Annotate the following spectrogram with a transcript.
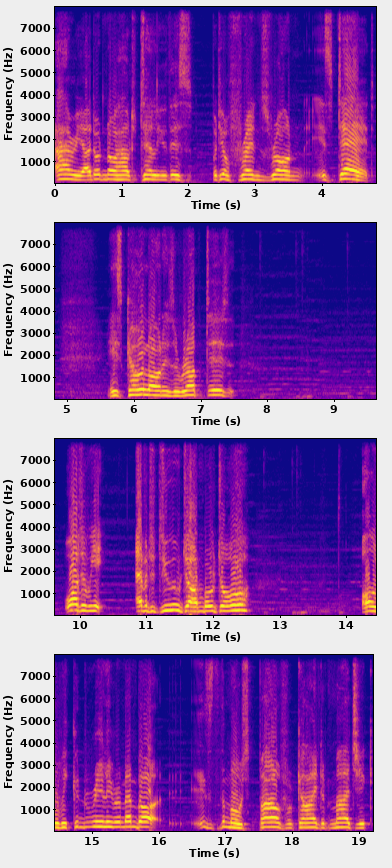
Harry, I don't know how to tell you this, but your friend's Ron is dead. His colon is erupted. What are we ever to do, Dumbledore? All we can really remember is the most powerful kind of magic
